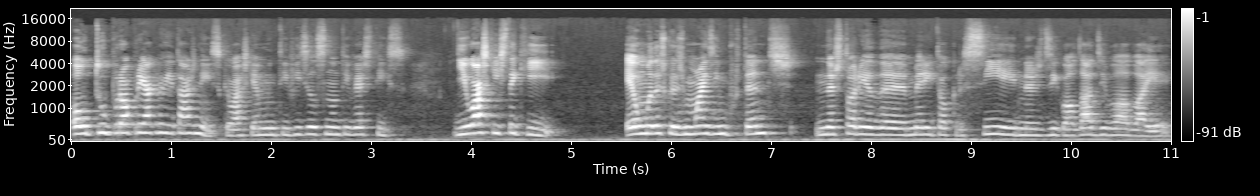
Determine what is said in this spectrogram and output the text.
ou tu própria acreditas nisso, que eu acho que é muito difícil se não tiveste isso. E eu acho que isto aqui é uma das coisas mais importantes na história da meritocracia e nas desigualdades e blá blá. É,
